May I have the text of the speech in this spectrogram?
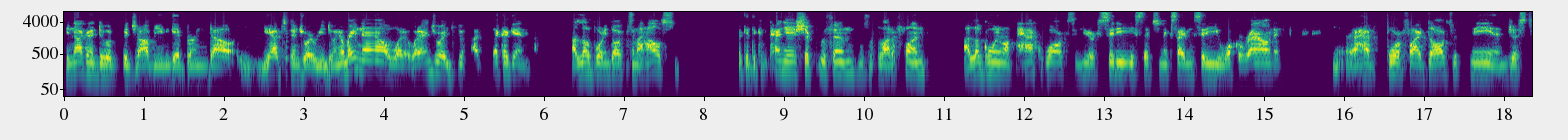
you're not going to do a good job and you're going to get burned out. You have to enjoy what you're doing. And right now, what, what I enjoy doing, I, like again, I love boarding dogs in my house. I get the companionship with them. It's a lot of fun. I love going on pack walks in New York City, such an exciting city. You walk around and you know, I have four or five dogs with me and just,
